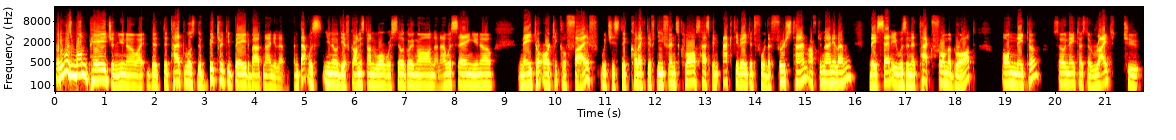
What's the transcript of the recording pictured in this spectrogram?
But it was one page, and, you know, I, the, the title was The Bitter Debate About 9 11. And that was, you know, the Afghanistan war was still going on. And I was saying, you know, NATO Article 5, which is the collective defense clause, has been activated for the first time after 9 11. They said it was an attack from abroad on NATO. So NATO has the right to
